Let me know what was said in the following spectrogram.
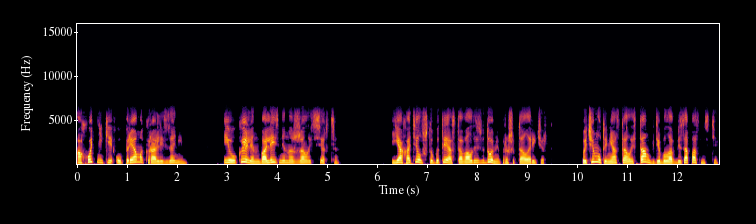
Охотники упрямо крались за ним, и у Кэлен болезненно сжалось сердце. «Я хотел, чтобы ты оставалась в доме», — прошептала Ричард. «Почему ты не осталась там, где была в безопасности?»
